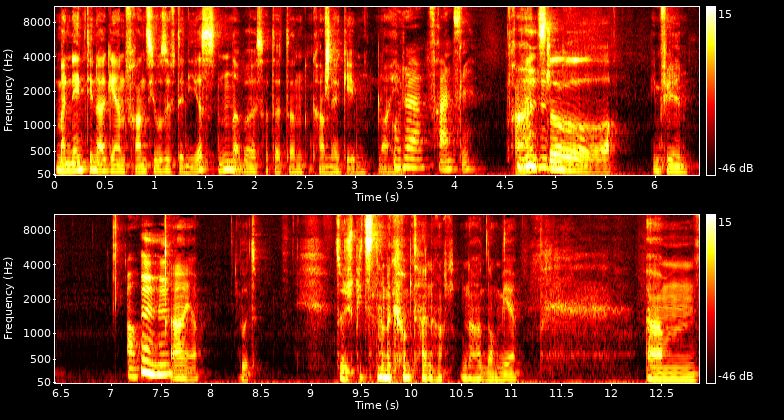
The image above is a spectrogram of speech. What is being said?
Man nennt ihn auch gern Franz Josef I., aber es hat halt dann kaum mehr gegeben. Nachher. Oder Franzl. Franzl im Film. Auch. Ah ja, gut. Zu den Spitznamen kommt dann noch, noch, noch mehr. Ähm,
